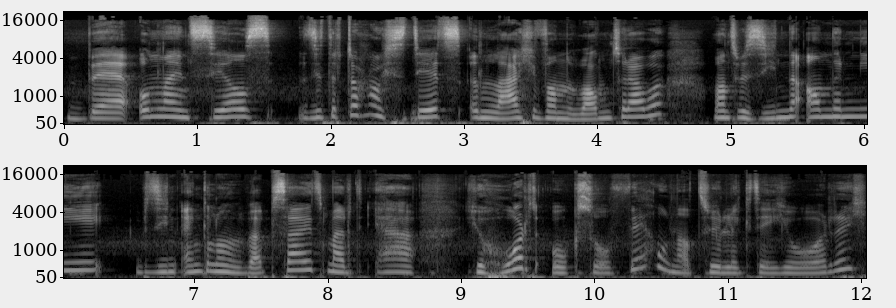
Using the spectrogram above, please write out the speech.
Bij online sales zit er toch nog steeds een laagje van wantrouwen, want we zien de ander niet. Zien enkel een website, maar ja, je hoort ook zoveel natuurlijk tegenwoordig.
